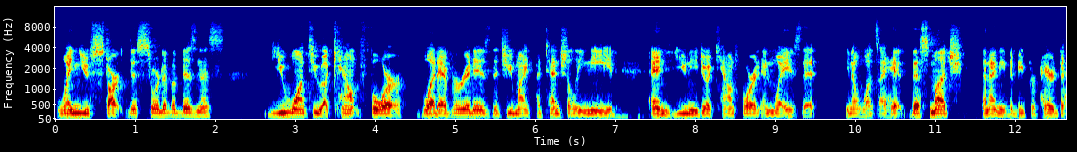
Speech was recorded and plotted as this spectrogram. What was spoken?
when you start this sort of a business, you want to account for whatever it is that you might potentially need. And you need to account for it in ways that, you know, once I hit this much, then I need to be prepared to,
